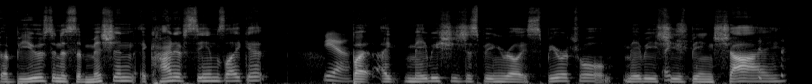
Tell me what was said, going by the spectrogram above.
abused into submission? It kind of seems like it Yeah. but I maybe she's just being really spiritual. Maybe she's she- being shy.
